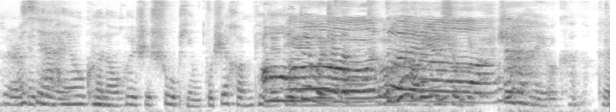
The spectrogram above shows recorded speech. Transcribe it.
对，而而且且它很有可能嗯会是竖屏，不是横屏的哦，电影。对，我真的哦特讨厌对竖哦屏，真的很有可能。对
